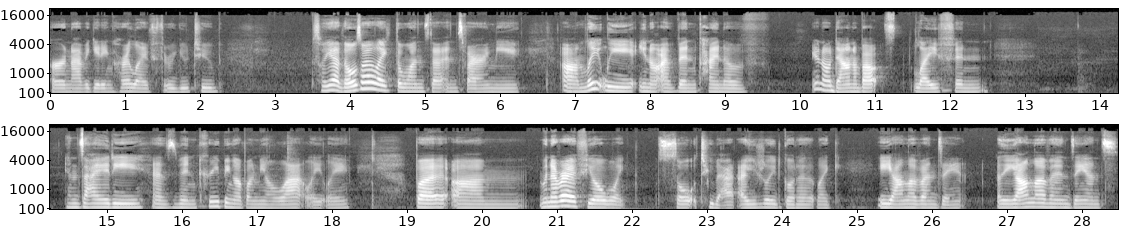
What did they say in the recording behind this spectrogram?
her navigating her life through YouTube. So yeah, those are like the ones that inspire me. Um, lately, you know, I've been kind of, you know, down about life and anxiety has been creeping up on me a lot lately. But um, whenever I feel like so too bad, I usually go to like Iyanla Vanzant, Iyanla Vanzant's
